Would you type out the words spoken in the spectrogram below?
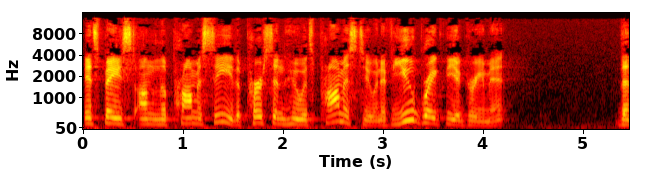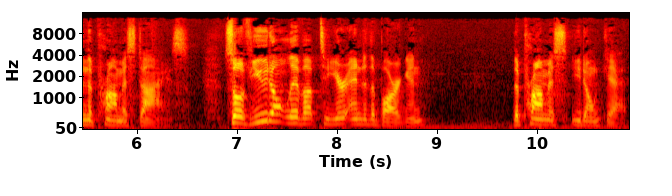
it's based on the promisee, the person who it's promised to. And if you break the agreement, then the promise dies. So if you don't live up to your end of the bargain, the promise you don't get.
